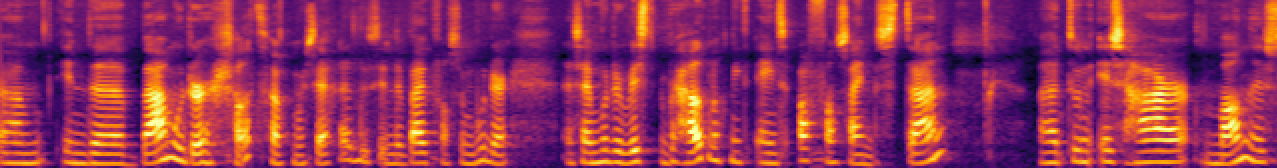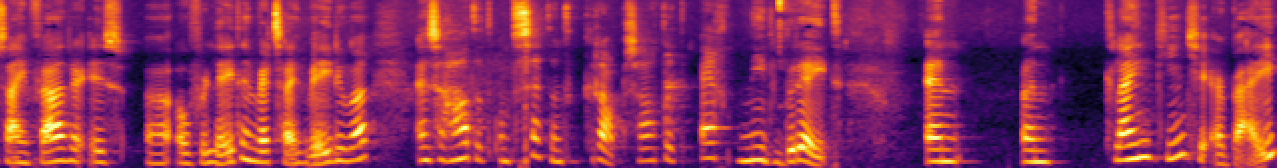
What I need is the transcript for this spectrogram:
um, in de baarmoeder zat, zou ik maar zeggen, dus in de buik van zijn moeder, en zijn moeder wist überhaupt nog niet eens af van zijn bestaan. Uh, toen is haar man, dus zijn vader, is uh, overleden en werd zij weduwe. En ze had het ontzettend krap. Ze had het echt niet breed. En een klein kindje erbij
